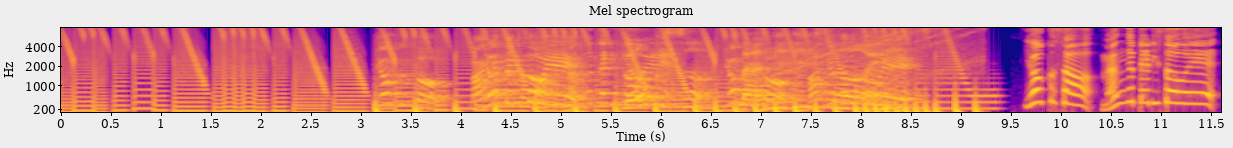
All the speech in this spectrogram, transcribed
ようこそ漫画タリソーへ。ようこそ漫ようこそ漫画タリソーへ。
